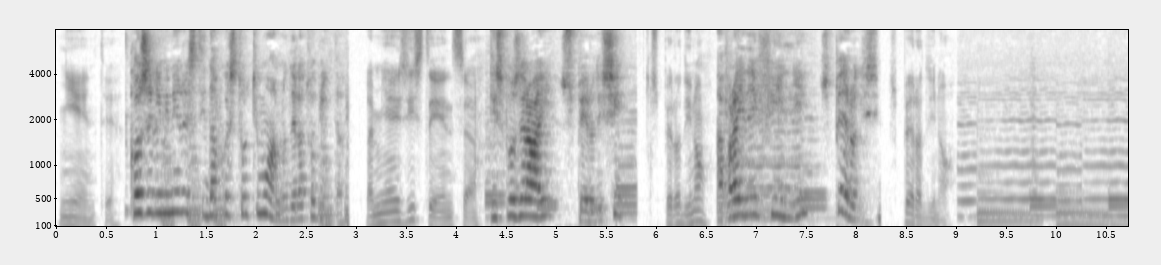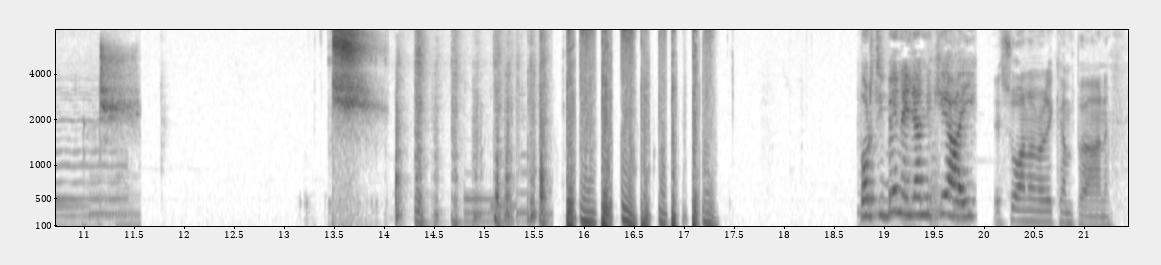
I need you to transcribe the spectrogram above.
Niente. Cosa elimineresti da quest'ultimo anno della tua vita? La mia esistenza. Ti sposerai? Spero di sì. Spero di no. Avrai dei figli? Spero di sì. Spero di no. Porti bene gli anni che hai? E suonano le campane.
